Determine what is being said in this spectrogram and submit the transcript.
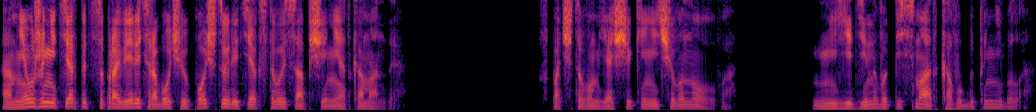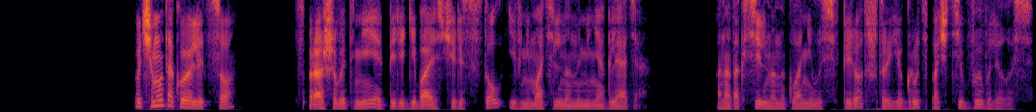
а мне уже не терпится проверить рабочую почту или текстовые сообщения от команды. В почтовом ящике ничего нового. Ни единого письма от кого бы то ни было. «Почему такое лицо?» — спрашивает Мия, перегибаясь через стол и внимательно на меня глядя. Она так сильно наклонилась вперед, что ее грудь почти вывалилась.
